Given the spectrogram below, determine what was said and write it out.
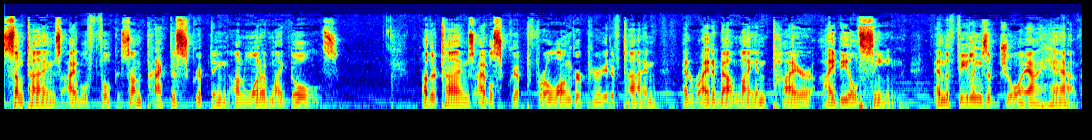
Sometimes I will focus on practice scripting on one of my goals. Other times I will script for a longer period of time and write about my entire ideal scene and the feelings of joy I have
